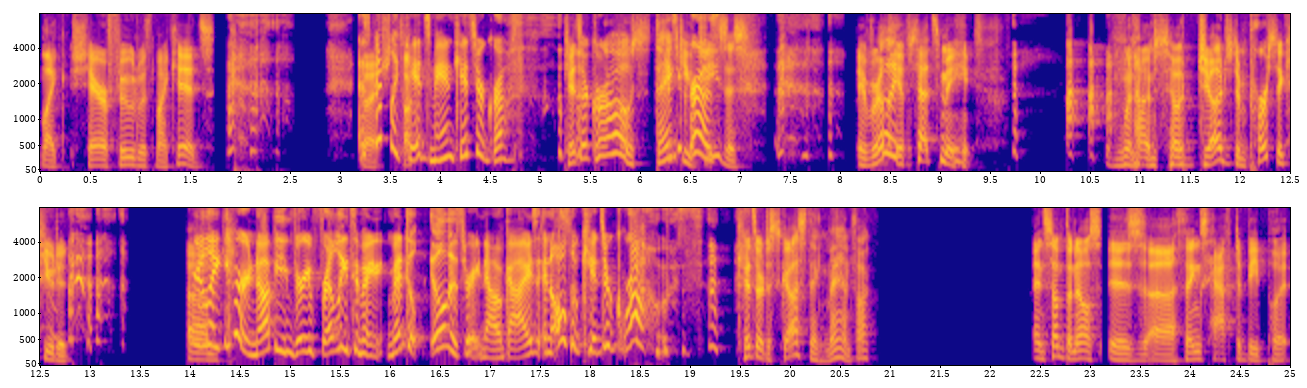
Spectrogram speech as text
like share food with my kids. But Especially fuck- kids, man. Kids are gross. Kids are gross. Thank Kids you, gross. Jesus. It really upsets me when I'm so judged and persecuted. You're Um, like, you are not being very friendly to my mental illness right now, guys. And also, kids are gross. kids are disgusting, man. Fuck. And something else is uh, things have to be put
